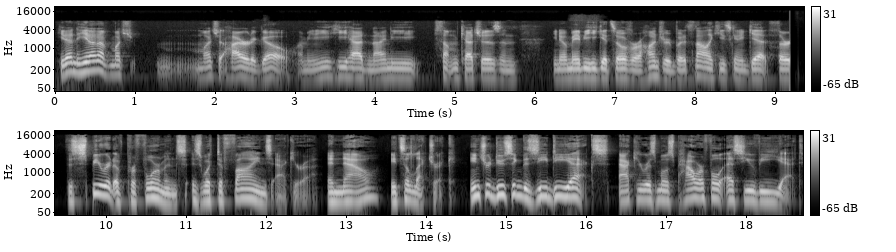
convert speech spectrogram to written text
he doesn't he doesn't have much much higher to go. I mean, he he had 90 something catches and you know, maybe he gets over 100, but it's not like he's going to get 30 The spirit of performance is what defines Acura, and now it's electric. Introducing the ZDX, Acura's most powerful SUV yet.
